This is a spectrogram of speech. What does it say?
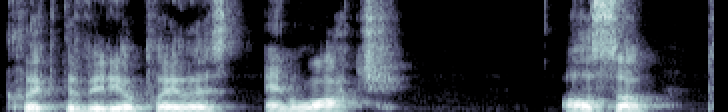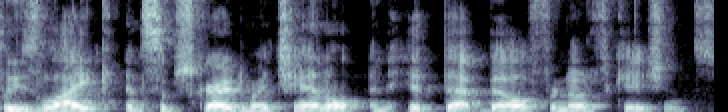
Click the video playlist and watch. Also, please like and subscribe to my channel and hit that bell for notifications.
